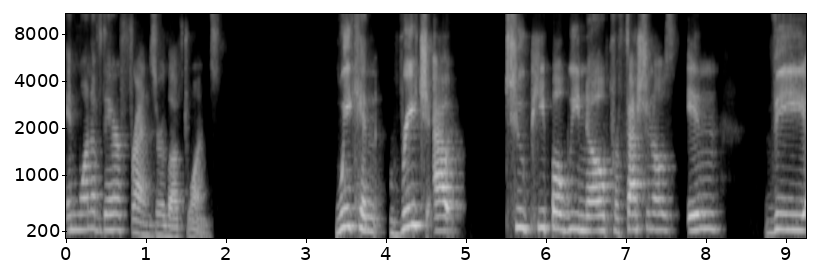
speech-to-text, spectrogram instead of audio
in one of their friends or loved ones. We can reach out to people we know, professionals in the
